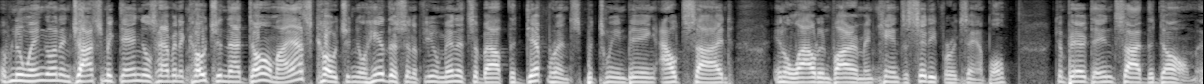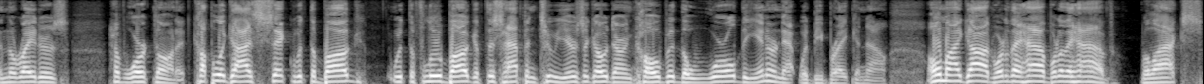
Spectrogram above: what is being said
of New England and Josh McDaniels having a coach in that dome. I asked coach, and you'll hear this in a few minutes about the difference between being outside in a loud environment, Kansas City, for example, compared to inside the dome. And the Raiders have worked on it. Couple of guys sick with the bug with the flu bug. If this happened two years ago during COVID, the world, the internet would be breaking now. Oh my God, what do they have? What do they have? Relax.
